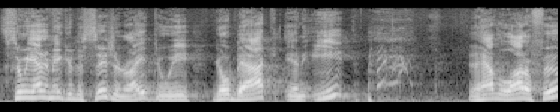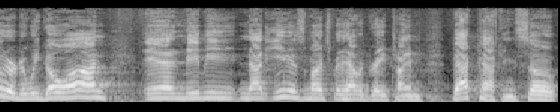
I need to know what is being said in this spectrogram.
So we had to make a decision, right? Do we go back and eat and have a lot of food, or do we go on and maybe not eat as much but have a great time backpacking? So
